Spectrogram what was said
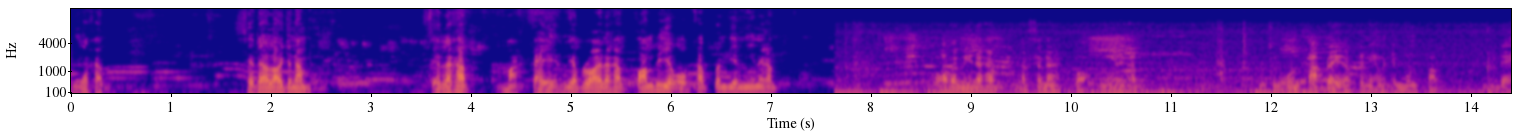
นี่แหละครับ เสร็จแล้วเราจะนำเสร็จแล้วครับ หมักไก่เรียบร้อยแล้วครับ พร้อมที่จะอบครับ ตอนเย็นนี้นะครับเกาะแบบนี้นะครับ ลักษณะเกาะอย่างนี้นะครับ มันจะหมุนปั๊บได้ครับตัวนี้มันจะหมุนปั๊บนี่ได้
